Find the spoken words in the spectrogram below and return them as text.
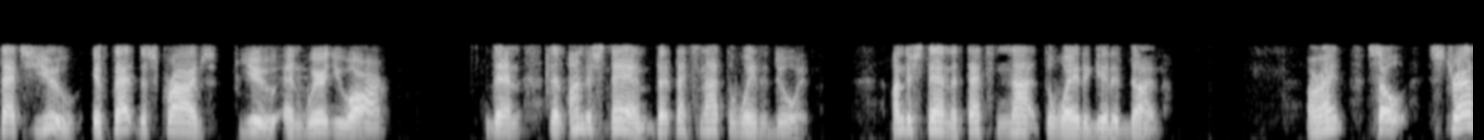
that's you, if that describes you and where you are, then then understand that that's not the way to do it. Understand that that's not the way to get it done. All right? So Stress,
